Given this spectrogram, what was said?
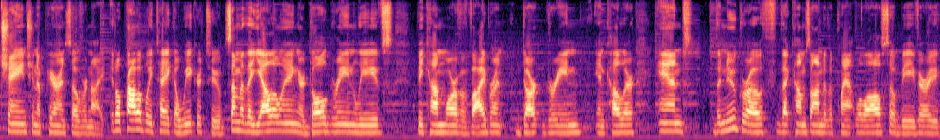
change in appearance overnight. It'll probably take a week or two. Some of the yellowing or dull green leaves become more of a vibrant dark green in color and the new growth that comes onto the plant will also be very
